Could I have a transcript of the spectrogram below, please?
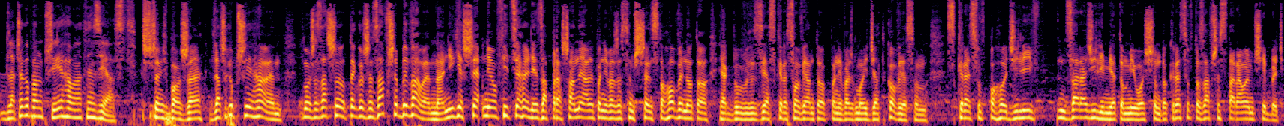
Dlaczego pan przyjechał na ten zjazd? Szczęść Boże. Dlaczego przyjechałem? Może zacznę od tego, że zawsze bywałem na nich, jeszcze nieoficjalnie zapraszany, ale ponieważ jestem z Częstochowy, no to jak był zjazd Kresowian, to ponieważ moi dziadkowie są z Kresów, pochodzili, zarazili mnie tą miłością do Kresów, to zawsze starałem się być.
